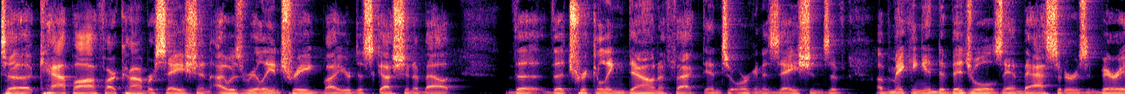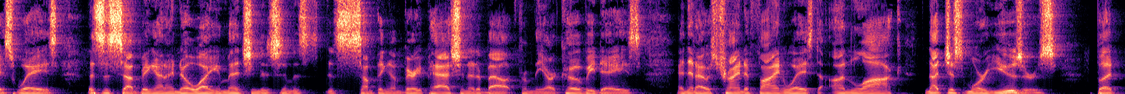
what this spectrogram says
to cap off our conversation, I was really intrigued by your discussion about the the trickling down effect into organizations of of making individuals ambassadors in various ways. This is something, and I know why you mentioned this. This is something I'm very passionate about from the Arkovi days, and that I was trying to find ways to unlock not just more users, but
